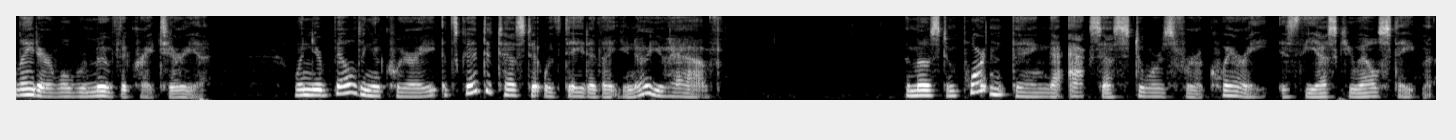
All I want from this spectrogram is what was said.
Later, we'll remove the criteria. When you're building a query, it's good to test it with data that you know you have. The most important thing that Access stores for a query is the SQL statement.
